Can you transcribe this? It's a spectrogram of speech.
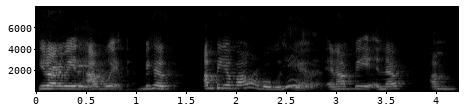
You know what I mean? Yeah. I went because I'm being vulnerable with you, and I'm being, and that's I'm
